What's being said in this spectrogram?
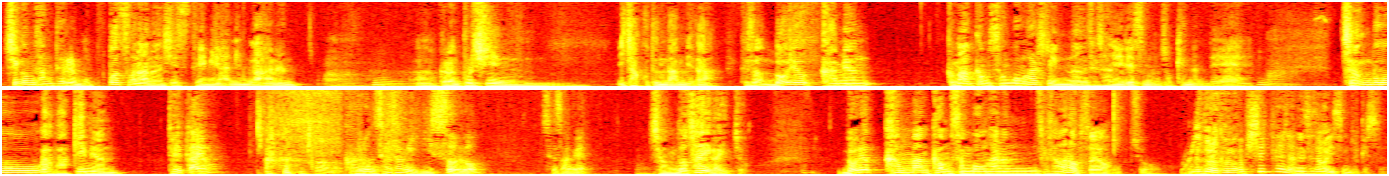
지금 상태를 못 벗어나는 시스템이 아닌가 하는 어, 그런 불신이 자꾸 든답니다. 그래서 노력하면 그만큼 성공할 수 있는 세상이 됐으면 좋겠는데 정부가 바뀌면 될까요? 그런 세상이 있어요? 세상에? 정도 차이가 있죠. 노력한 만큼 성공하는 세상은 없어요. 없죠. 근데 노력한 만큼 실패하지 않는 세상은 있으면 좋겠어요.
